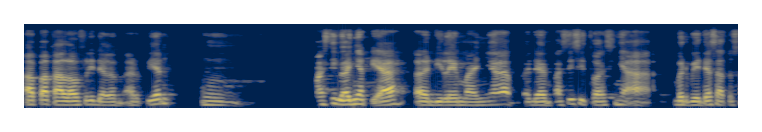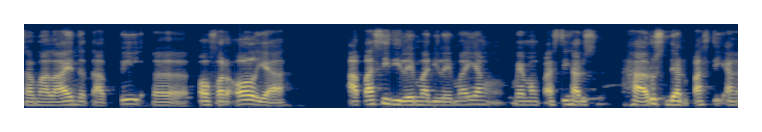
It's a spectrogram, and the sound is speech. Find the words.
Apa kalau Fli dalam artian hmm, pasti banyak ya uh, dilemanya dan pasti situasinya berbeda satu sama lain. Tetapi uh, overall ya apa sih dilema-dilema yang memang pasti harus harus dan pasti uh,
